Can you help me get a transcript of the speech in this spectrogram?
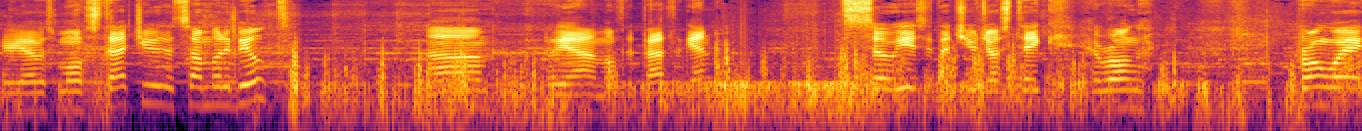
Here you have a small statue that somebody built. Um, oh yeah, I'm off the path again. It's so easy that you just take a wrong, wrong way.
